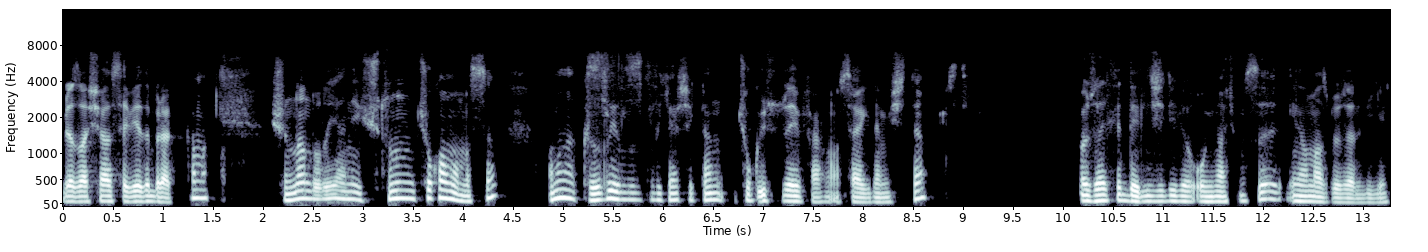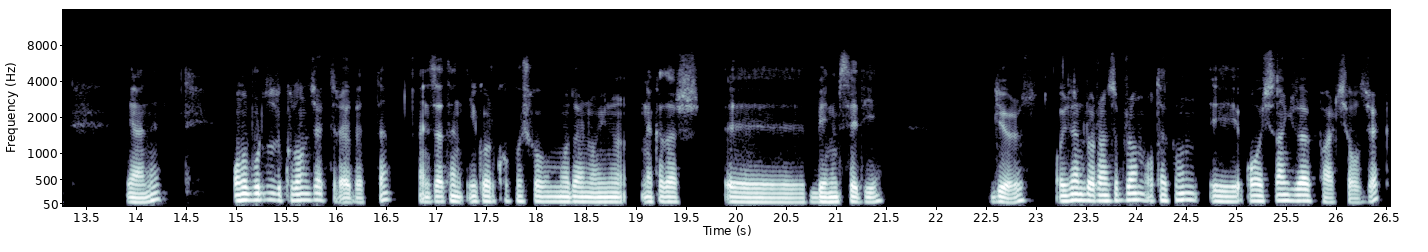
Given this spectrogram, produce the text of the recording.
Biraz aşağı seviyede bıraktık ama şundan dolayı yani şutunun çok olmaması ama Kızıl Yıldız'da gerçekten çok üst düzey bir performans sergilemişti. Özellikle deliciliği ve oyun açması inanılmaz bir özelliği. Yani onu burada da kullanacaktır elbette. Hani zaten Igor Kokoşkov'un modern oyunu ne kadar e, benimsediği biliyoruz. O yüzden Lorenzo Brown o takımın e, o açıdan güzel bir parça olacak.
